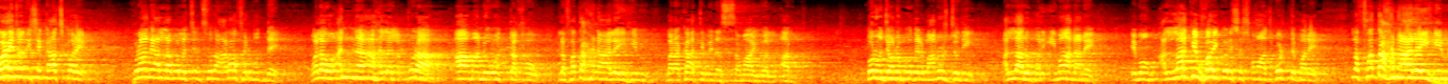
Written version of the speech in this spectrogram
ভয়ে যদি সে কাজ করে। কোরআনে আল্লাহ বলেছেন সূরা আরাফের মধ্যে আন্না আহলাল কুরা আমানু ওয়াত্তাকাউ লাফাতাহনা আলাইহিম বারাকাতিম মিনাস সামাই ওয়াল আরদ। কোন জনপদের মানুষ যদি আল্লাহর উপর ইমান আনে এবং আল্লাহকে ভয় করে সে সমাজ গড়তে পারে। লাফাতাহনা আলাইহিম,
